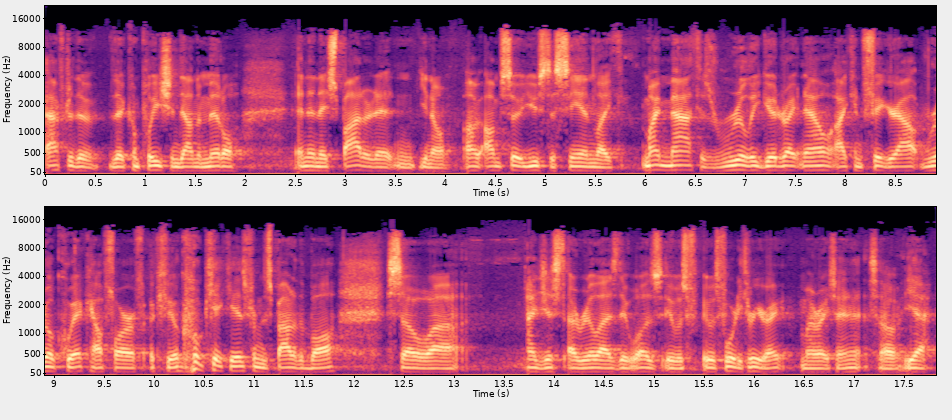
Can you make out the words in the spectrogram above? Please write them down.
after the the completion down the middle, and then they spotted it. And you know, I'm, so used to seeing like my math is really good right now. I can figure out real quick how far a field goal kick is from the spot of the ball. So. Uh, I just I realized it was it was it was 43, right? Am I right saying that? So yeah.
